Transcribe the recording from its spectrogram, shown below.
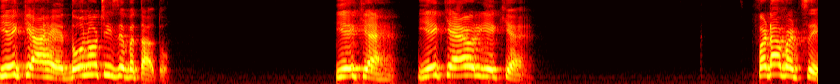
ये क्या है? दोनों चीज़ें बता दो। ये क्या है? ये क्या है और ये क्या है? फटाफट से।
